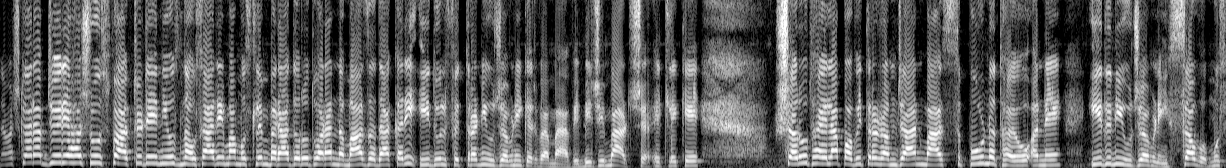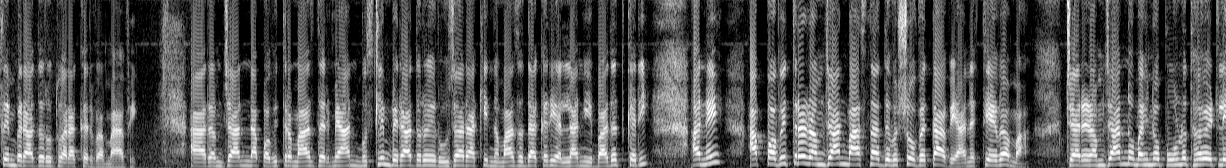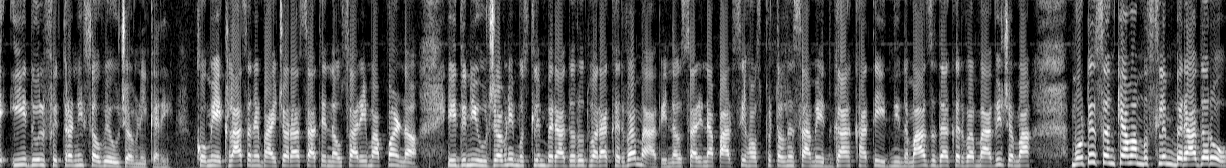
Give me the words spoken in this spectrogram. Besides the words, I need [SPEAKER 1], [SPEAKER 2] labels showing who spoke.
[SPEAKER 1] નમસ્કાર, આપ જોઈ રહ્યા છો સ્પાર્ક ટુડે ન્યૂઝ નવસારીમાં મુસ્લિમ બરાદરો દ્વારા નમાઝ અદા કરી ઈદ ઉલ ફિત્રની ઉજવણી કરવામાં આવી. બીજી માર્ચ, એટલે કે શરૂ થયેલા પવિત્ર રમજાન માસ પૂર્ણ થયો અને ઈદની ઉજવણી સૌ મુસ્લિમ બરાદરો દ્વારા કરવામાં આવી. આ રમજાનના પવિત્ર માસ દરમિયાન મુસ્લિમ બિરાદરોએ રોજા રાખી નમાઝ અદા કરી, અલ્લાહની ઇબાદત કરી અને આ પવિત્ર રમજાન માસના દિવસો વિતાવ્યા અને તેવામાં જ્યારે રમજાનનો મહિનો પૂર્ણ થયો એટલે ઈદ ઉલ ફિત્રની સૌએ ઉજવણી કરી. કોમી એખલાસ અને ભાઈચારા સાથે નવસારીમાં પણ ઈદની ઉજવણી મુસ્લિમ બિરાદરો દ્વારા કરવામાં આવી. નવસારીના પારસી હોસ્પિટલની સામે ઈદગાહ ખાતે ઈદની નમાઝ અદા કરવામાં આવી, જેમાં મોટી સંખ્યામાં મુસ્લિમ બિરાદરો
